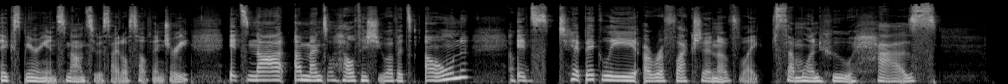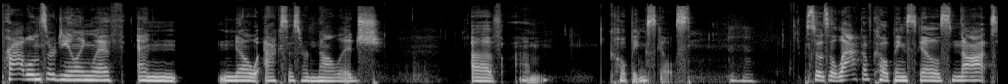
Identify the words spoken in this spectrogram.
experience non-suicidal self-injury. It's not a mental health issue of its own. It's typically a reflection of like someone who has problems they're dealing with and no access or knowledge of um, coping skills. So it's a lack of coping skills, not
